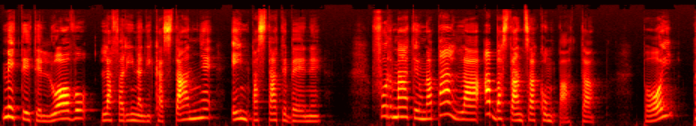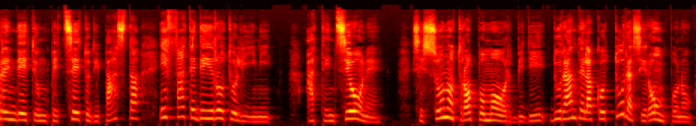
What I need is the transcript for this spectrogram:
Mettete l'uovo, la farina di castagne e impastate bene formate una palla abbastanza compatta. Poi prendete un pezzetto di pasta e fate dei rotolini. Attenzione! Se sono troppo morbidi, durante la cottura si rompono,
